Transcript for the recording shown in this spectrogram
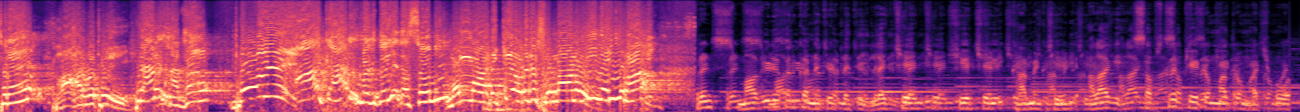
స్వామి? మమ్మాడికి ఫ్రెండ్స్ మా వీడియో కనుక నచ్చినట్లయితే లైక్ చేయండి షేర్ చేయండి కామెంట్ చేయండి అలాగే సబ్స్క్రైబ్ చేయడం మాత్రం మర్చిపోవద్దు.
